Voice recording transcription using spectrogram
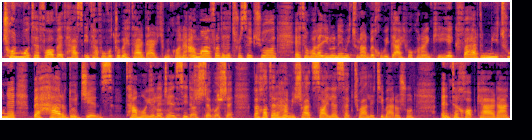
چون متفاوت هست این تفاوت رو بهتر درک می‌کنه. اما افراد heterosexual احتمالا این رو نمی‌تونن به خوبی درک بکنن که یک فرد می‌تونه به هر دو جنس تمایل جنسی داشته باشه. به خاطر همین شاید silent sexuality براشون انتخاب کردن.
